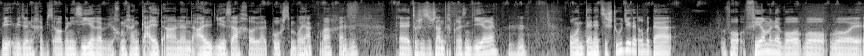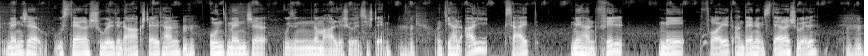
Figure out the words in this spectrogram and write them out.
wie, wie du ich etwas organisieren, wie komme ich an Geld an und all diese Sachen, die du halt brauchst, um ein Projekt zu machen. Mhm. Äh, du musst es schlussendlich präsentieren. Mhm. Und dann hat es eine Studie darüber gegeben, wo Firmen, wo, wo, wo Menschen aus dieser Schule dann angestellt haben Mhm. und Menschen aus dem normalen Schulsystem. Mhm. Und die haben alle gesagt, wir haben viel mehr Freude an denen aus dieser Schule, Mhm.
